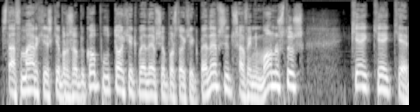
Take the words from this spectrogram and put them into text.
σταθμάρχες και προσωπικό που το έχει εκπαιδεύσει όπως το έχει εκπαιδεύσει, τους αφήνει μόνους τους και, και, και.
